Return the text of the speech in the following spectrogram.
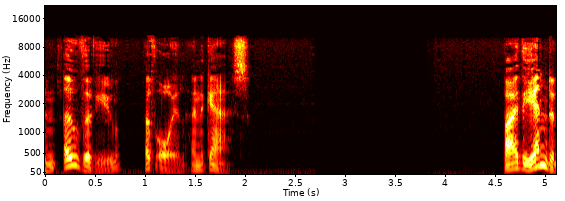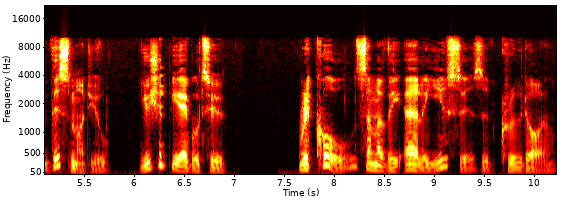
An overview of oil and gas. By the end of this module, you should be able to recall some of the early uses of crude oil,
